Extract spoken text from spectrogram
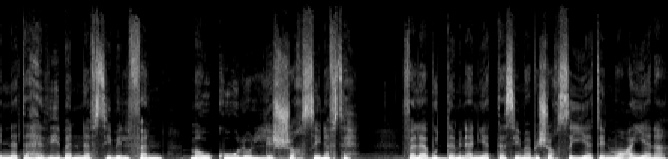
إن تهذيب النفس بالفن موكول للشخص نفسه فلا بد من أن يتسم بشخصية معينة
